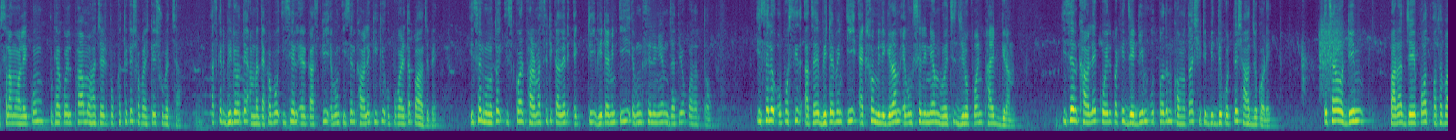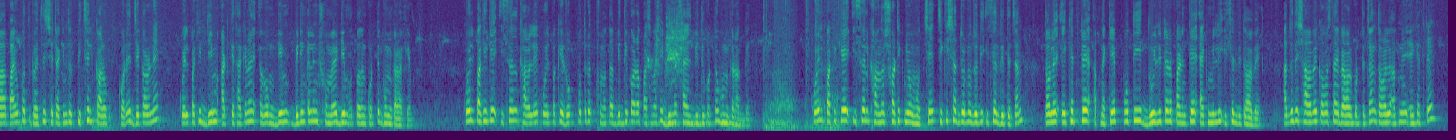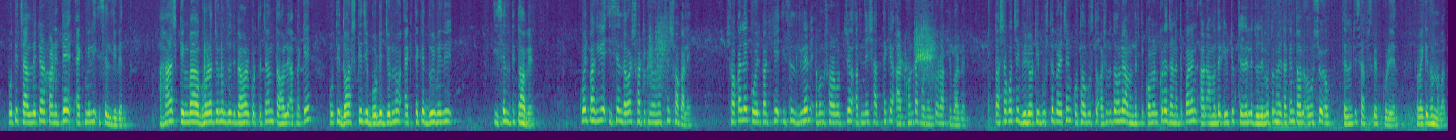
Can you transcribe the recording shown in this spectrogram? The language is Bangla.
আসসালামু আলাইকুম, পুঠিয়া কোয়েল ফার্ম ও পক্ষ থেকে সবাইকে শুভেচ্ছা। আজকের ভিডিওতে আমরা দেখাবো ইসেল এর কাজ কী এবং ইসেল খাওয়ালে কী কী উপকারিতা পাওয়া যাবে। ইসেল মূলত স্কোয়ার ফার্মাসিউটিক্যালের একটি ভিটামিন ই এবং সেলিনিয়াম জাতীয় পদার্থ। ইসেলে উপস্থিত আছে ভিটামিন ই একশো মিলিগ্রাম এবং সেলিনিয়াম রয়েছে জিরো পয়েন্ট ফাইভ গ্রাম। ইসেল খাওয়ালে কোয়েল পাখির যে ডিম উৎপাদন ক্ষমতা সেটি বৃদ্ধি করতে সাহায্য করে। এছাড়াও ডিম পাড়ার যে পথ অথবা বায়ুপথ রয়েছে, সেটা কিন্তু পিছেল কারক করে। যে কারণে কোয়েল পাখির ডিম আটকে থাকে না এবং ডিম ব্রিডিংকালীন সময়ে ডিম উৎপাদন করতে ভূমিকা রাখে। কোয়েল পাখিকে ইসেল খাওয়ালে কোয়েল পাখির রোগ প্রতিরোধ ক্ষমতা বৃদ্ধি করার পাশাপাশি ডিমের সাইজ বৃদ্ধি করতেও ভূমিকা রাখবে। কোয়েল পাখিকে ইসেল খাওয়ানোর সঠিক নিয়ম হচ্ছে, চিকিৎসার জন্য যদি ইসেল দিতে চান, তাহলে এই ক্ষেত্রে আপনাকে প্রতি দুই লিটার পানিতে এক মিলি ইসেল দিতে হবে। আর যদি স্বাভাবিক অবস্থায় ব্যবহার করতে চান, তাহলে আপনি এই ক্ষেত্রে প্রতি চার লিটার পানিতে এক মিলি ইসেল দিবেন। হাঁস কিংবা ঘোড়ার জন্য যদি ব্যবহার করতে চান, তাহলে আপনাকে প্রতি দশ কেজি বডির জন্য এক থেকে দুই মিলি ইসেল দিতে হবে। কোয়েল পাখিকে ইসেল দেওয়ার সঠিক নিয়ম হচ্ছে সকালে। সকালে কোয়েল পাখিকে ইসেল দিলেন এবং সর্বোচ্চ আপনি সাত থেকে আট ঘণ্টা পর্যন্ত রাখতে পারবেন। তো আশা করছি ভিডিওটি বুঝতে পেরেছেন। কোথাও বুঝতে অসুবিধা হলে আমাদেরকে কমেন্ট করে জানাতে পারেন। আর আমাদের ইউটিউব চ্যানেলে যদি নতুন হয়ে থাকেন, তাহলে অবশ্যই চ্যানেলটি সাবস্ক্রাইব করে দিন। সবাইকে ধন্যবাদ।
